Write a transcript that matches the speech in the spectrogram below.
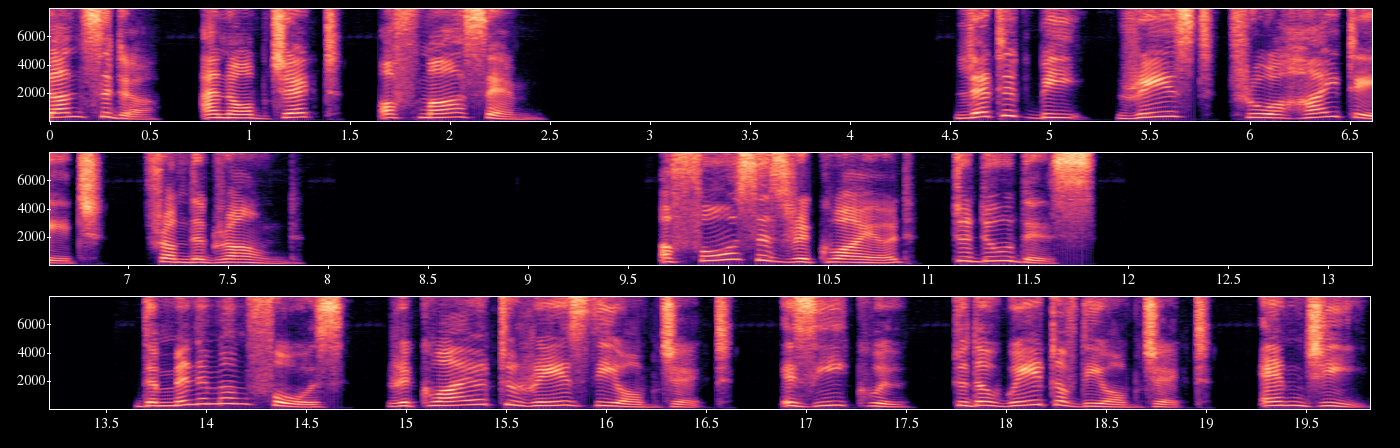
Consider an object of mass m. Let it be raised through a height h from the ground. A force is required to do this. The minimum force required to raise the object is equal to the weight of the object, mg.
